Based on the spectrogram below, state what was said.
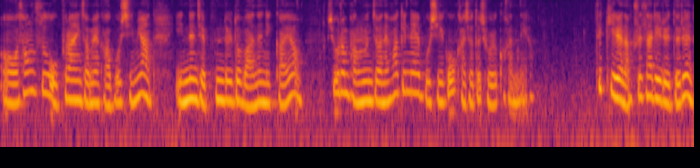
어, 성수 오프라인점에 가보시면 있는 제품들도 많으니까요. 쇼룸 방문 전에 확인해 보시고 가셔도 좋을 것 같네요. 특히 이런 악세사리류들은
